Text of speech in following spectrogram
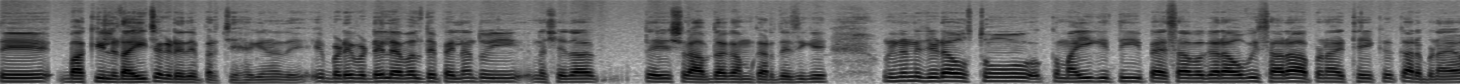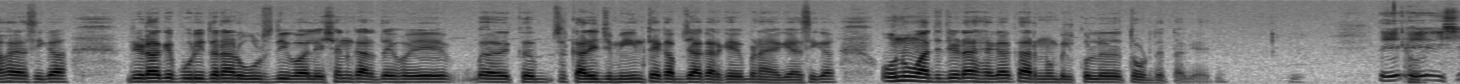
ਤੇ ਬਾਕੀ ਲੜਾਈ ਝਗੜੇ ਦੇ ਪਰਚੇ ਹੈਗੇ ਇਹਨਾਂ ਦੇ। ਇਹ ਬੜੇ ਵੱਡੇ ਲੈਵਲ ਤੇ ਪਹਿਲਾਂ ਤੋਂ ਹੀ ਨਸ਼ੇ ਦਾ ਤੇ ਸ਼ਰਾਬ ਦਾ ਕੰਮ ਕਰਦੇ ਸੀਗੇ। ਹੁਣ ਇਹਨਾਂ ਨੇ ਜਿਹੜਾ ਉਸ ਤੋਂ ਕਮਾਈ ਕੀਤੀ ਪੈਸਾ ਵਗੈਰਾ ਉਹ ਵੀ ਸਾਰਾ ਆਪਣਾ ਇੱਥੇ ਇੱਕ ਘਰ ਬਣਾਇਆ ਹੋਇਆ ਸੀਗਾ ਜਿਹੜਾ ਕਿ ਪੂਰੀ ਤਰ੍ਹਾਂ ਰੂਲਸ ਦੀ ਵਾਇਲੇਸ਼ਨ ਕਰਦੇ ਹੋਏ ਅ, ਇੱਕ ਸਰਕਾਰੀ ਜ਼ਮੀਨ ਤੇ ਕਬਜ਼ਾ ਕਰਕੇ ਬਣਾਇਆ ਗਿਆ ਸੀਗਾ। ਉਹਨੂੰ ਅੱਜ ਜਿਹੜਾ ਹੈਗਾ ਘਰ ਨੂੰ ਬਿਲਕੁਲ ਤੋੜ ਦਿੱਤਾ ਗਿਆ ਜੀ। ਤੇ ਇਹ ਇਸ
